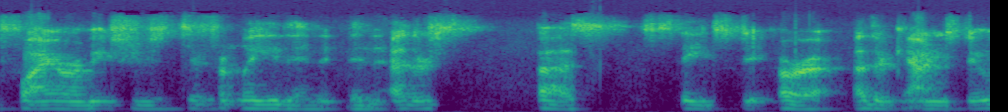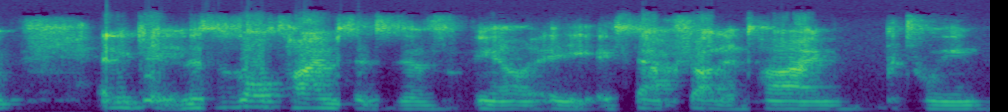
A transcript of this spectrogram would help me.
firearm issues differently than, than other uh, states do, or other counties do. And again, this is all time sensitive, you know, a, a, snapshot in time between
